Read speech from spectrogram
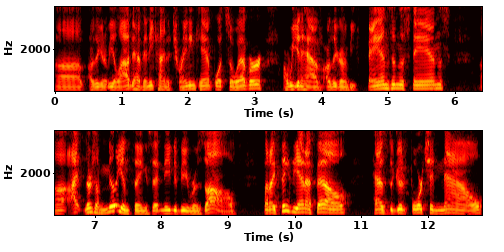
uh, are they going to be allowed to have any kind of training camp whatsoever? Are we going to have? Are there going to be fans in the stands? Uh, I, there's a million things that need to be resolved, but I think the NFL has the good fortune now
